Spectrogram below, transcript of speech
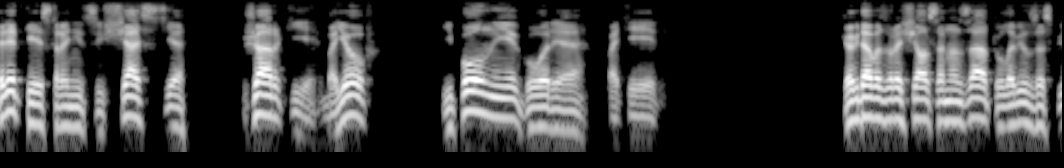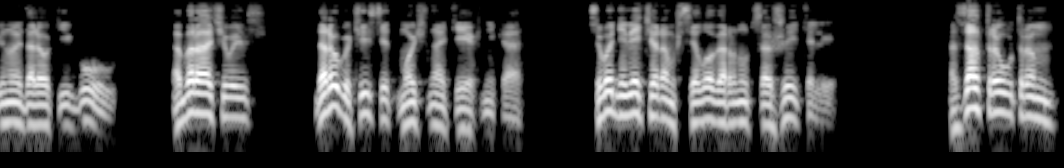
Редкие страницы счастья, жаркие боев и полные горя потерь. Когда возвращался назад, уловил за спиной далекий гул, Оборачиваюсь. Дорогу чистит мощная техника. Сегодня вечером в село вернутся жители. А завтра утром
